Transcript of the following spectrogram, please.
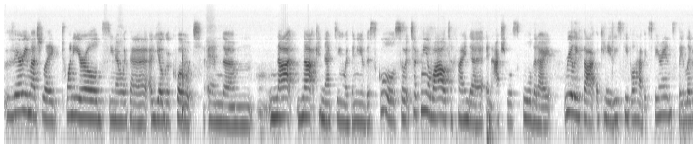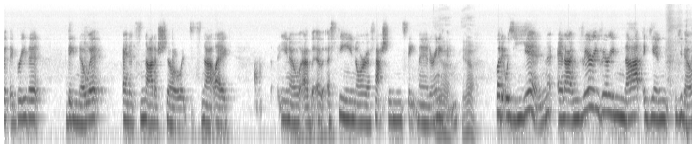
very much like 20 year olds, you know, with a, a yoga quote and um, not not connecting with any of the schools. So it took me a while to find a, an actual school that I really thought, okay, these people have experience, they live it, they breathe it, they know it, and it's not a show. It's not like, you know, a, a scene or a fashion statement or anything. Yeah. yeah but it was yin and i'm very very not a yin you know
